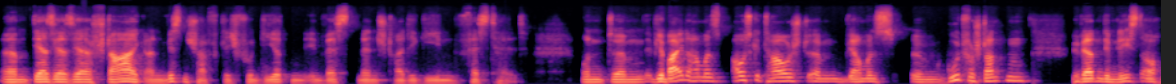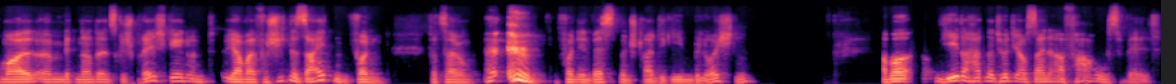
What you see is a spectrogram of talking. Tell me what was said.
ähm, der sehr, sehr stark an wissenschaftlich fundierten Investmentstrategien festhält. Und ähm, wir beide haben uns ausgetauscht, ähm, wir haben uns ähm, gut verstanden. Wir werden demnächst auch mal miteinander ins Gespräch gehen und ja mal verschiedene Seiten von Verzeihung, von Investmentstrategien beleuchten. Aber jeder hat natürlich auch seine Erfahrungswelt.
